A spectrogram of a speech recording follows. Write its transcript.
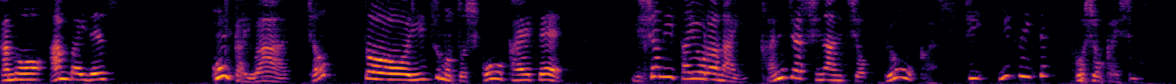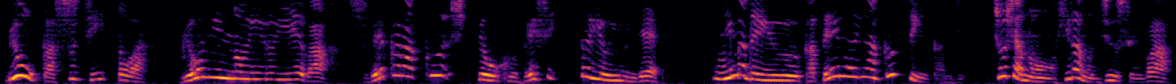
可能塩梅です。今回はちょっといつもと思考を変えて、医者に頼らない患者指南書、病科スチについてご紹介します。病科スチとは、病人のいる家はすべからく知っておくべしという意味で、今で言う家庭の医学っていう感じ。著者の平野重生は、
